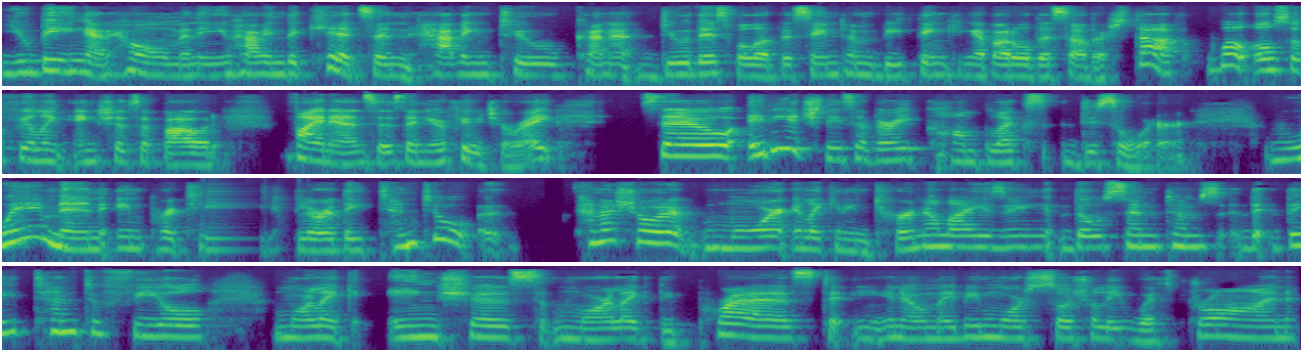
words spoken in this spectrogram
you being at home and then you having the kids and having to kind of do this while at the same time be thinking about all this other stuff while also feeling anxious about finances and your future right? So ADHD is a very complex disorder. Women in particular, they tend to uh, kind of showed it more like in internalizing those symptoms they, they tend to feel more like anxious more like depressed you know maybe more socially withdrawn.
